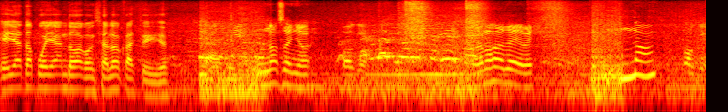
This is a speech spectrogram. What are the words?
ella está apoyando a Gonzalo Castillo. No, señor. ¿Por qué? No debe. No. ¿Por qué?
